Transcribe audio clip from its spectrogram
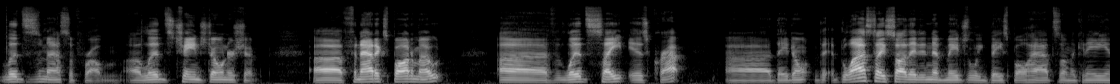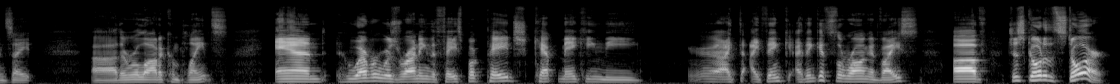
Lids is a massive problem. Uh, lids changed ownership. Uh, Fanatics bottom out. Uh, Lid's site is crap. Uh, they don't. The last I saw, they didn't have Major League Baseball hats on the Canadian site. Uh, there were a lot of complaints, and whoever was running the Facebook page kept making the. Uh, I, th- I think I think it's the wrong advice of just go to the store.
